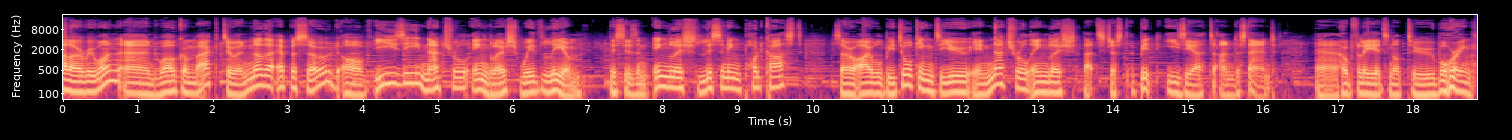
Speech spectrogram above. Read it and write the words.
Hello, everyone, and welcome back to another episode of Easy Natural English with Liam. This is an English listening podcast, so I will be talking to you in natural English that's just a bit easier to understand. Uh, hopefully, it's not too boring.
